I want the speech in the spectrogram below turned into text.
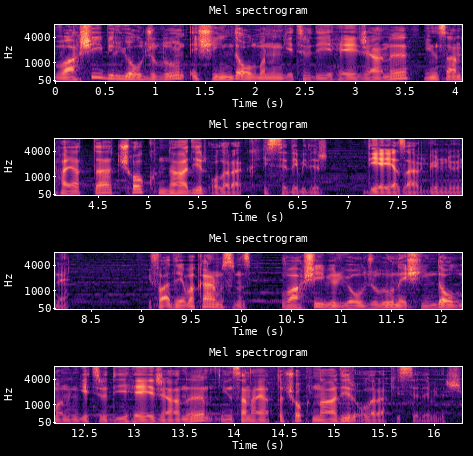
Vahşi bir yolculuğun eşiğinde olmanın getirdiği heyecanı insan hayatta çok nadir olarak hissedebilir diye yazar günlüğüne. İfadeye bakar mısınız? Vahşi bir yolculuğun eşiğinde olmanın getirdiği heyecanı insan hayatta çok nadir olarak hissedebilir.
